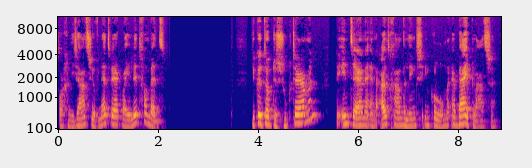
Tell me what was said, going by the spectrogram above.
organisatie of netwerk waar je lid van bent. Je kunt ook de zoektermen de interne en de uitgaande links in kolommen erbij plaatsen.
